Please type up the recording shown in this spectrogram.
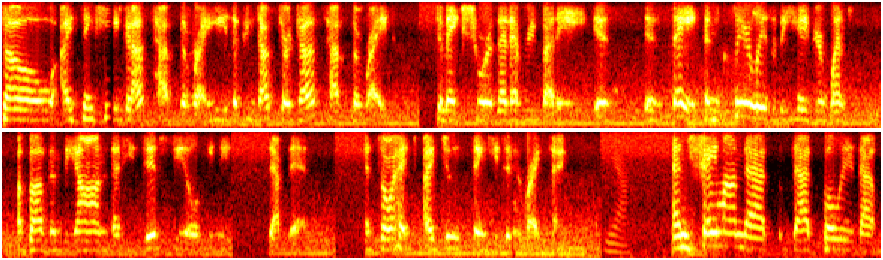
So I think he does have the right. He, the conductor, does have the right to make sure that everybody is is safe. And clearly, the behavior went above and beyond that he did feel he needed to step in. And so I I do think he did the right thing. Yeah. And shame on that that bully that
